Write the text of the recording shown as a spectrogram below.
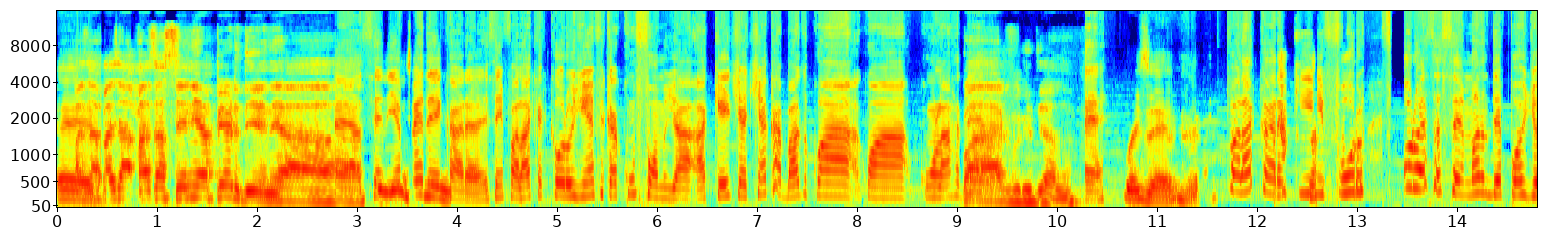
É, Mas, a, mas, a, mas a cena ia perder, né? A, É, a cena ia perder, cara. Sem falar que a corujinha ia ficar com fome. Já, a Kate já tinha acabado com, a, com, a, com o lar com a dela. árvore dela. Pois é. Sem falar, cara, que furo, furo essa semana depois de,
